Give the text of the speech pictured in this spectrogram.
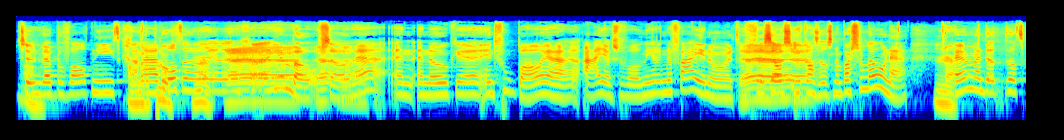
Sunweb bevalt niet, ik ga Andere naar ploeg, Lotte, ja. eh, Jumbo ja, of zo. ja. Hè? En, en ook eh, in het voetbal, ja, Ajax bevalt niet, ik naar Feyenoord. Of Ja, ja, zelfs, ja. je kan zelfs naar Barcelona. Ja. Hè? Maar dat, dat,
